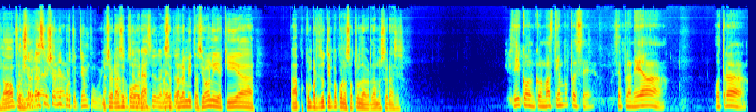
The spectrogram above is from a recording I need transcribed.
No, pues Muchas gracias, Charlie, por tu tiempo, güey. Muchas gracias Muchas por gracias, la neta. aceptar la invitación y aquí a, a compartir tu tiempo con nosotros, la verdad, muchas gracias. Sí, con, con más tiempo, pues se, se planea otra,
